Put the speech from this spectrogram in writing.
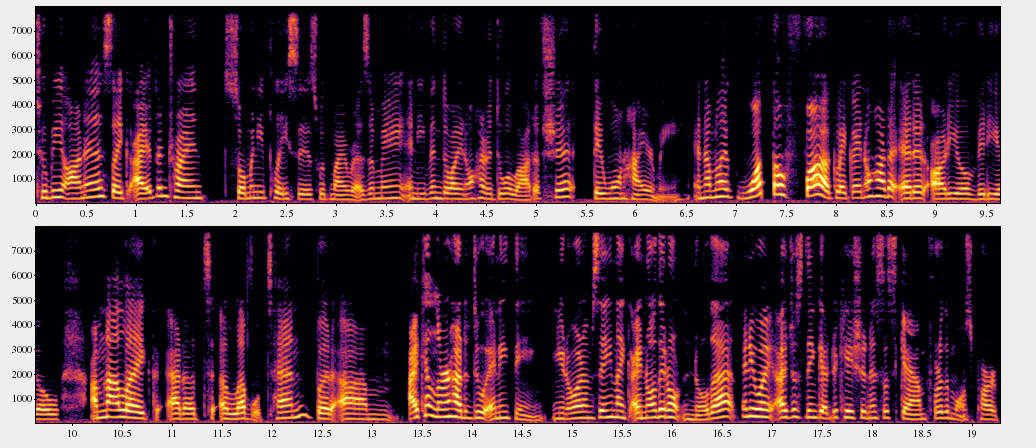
to be honest, like I've been trying so many places with my resume and even though I know how to do a lot of shit, they won't hire me. And I'm like, "What the fuck? Like I know how to edit audio, video. I'm not like at a, t- a level 10, but um I can learn how to do anything. You know what I'm saying? Like I know they don't know that. Anyway, I just think education is a scam for the most part.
